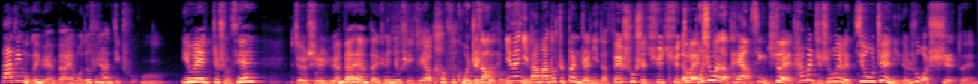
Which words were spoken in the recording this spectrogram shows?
拉丁舞跟语言表演我都非常抵触。嗯，因为就首先就是语言表演本身就是一个要克服恐惧的东，西，因为你爸妈都是奔着你的非舒适区去的，对不是为了培养兴趣。对他们只是为了纠正你的弱势，对，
